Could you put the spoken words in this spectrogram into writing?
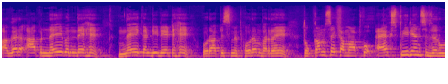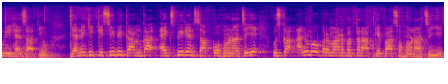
अगर आप नए बंदे हैं, नए कैंडिडेट हैं, और आप इसमें फॉर्म भर रहे हैं तो कम से कम आपको एक्सपीरियंस ज़रूरी है साथियों। यानी कि किसी भी काम का एक्सपीरियंस आपको होना चाहिए। उसका अनुभव प्रमाण पत्र आपके पास पास होना चाहिए।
